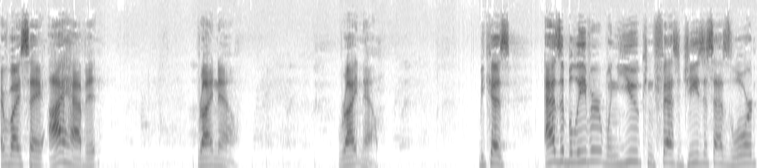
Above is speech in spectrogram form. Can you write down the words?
Everybody say, I have it right now. Right now. Because as a believer, when you confess Jesus as Lord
